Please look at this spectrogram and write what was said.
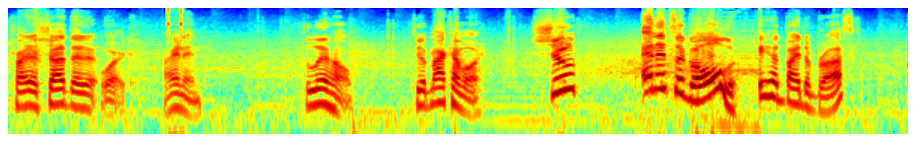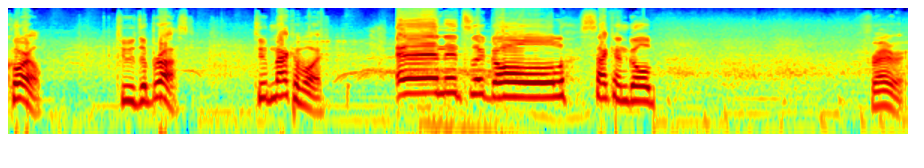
try to shot, didn't work. Heinen. To Lindholm. To McAvoy. Shoot! And it's a goal! Hit by DeBrusk, Coral. To DeBrusk To McAvoy. And it's a goal! Second goal. Frederic.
